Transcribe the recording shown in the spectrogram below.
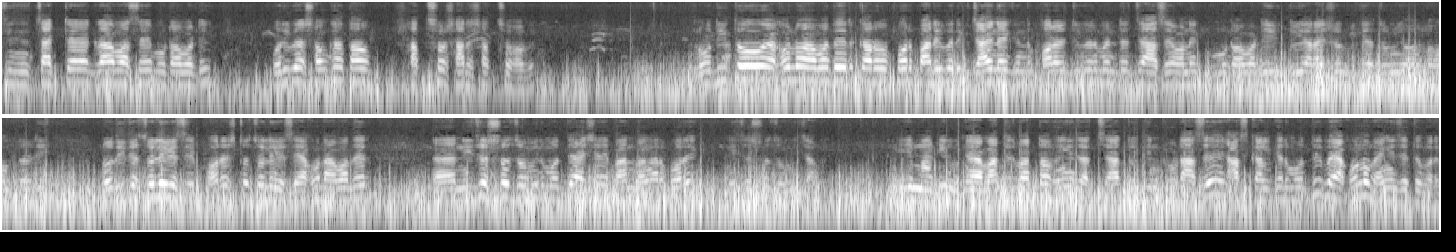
তিন- চারটা গ্রাম আছে মোটামুটি। পরিবার সংখ্যা তাও সাতশো, সাড়ে সাতশো হবে। নদী তো এখনও আমাদের কারও পর পারিবারিক যায় নাই কিন্তু ফরেস্ট ডিপার্টমেন্টের যে আছে অনেক মোটামুটি দুই আড়াইশো বিঘা জমি অলরেডি নদীতে চলে গেছে ফরেস্টও চলে গেছে। এখন আমাদের নিজস্ব জমির মধ্যে এসে বান ভাঙার পরে নিজস্ব জমি যাবে। এই মাটির হ্যাঁ মাটির বাঁধটাও ভেঙে যাচ্ছে আর দুই তিন ফুট আছে আজকালকের মধ্যে বা এখনও ভেঙে যেতে পারে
